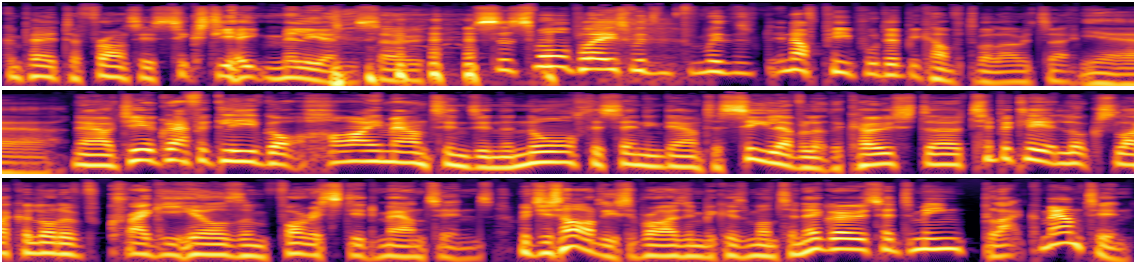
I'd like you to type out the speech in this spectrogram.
compared to France's 68 million. So it's a small place with, with enough people to be comfortable, I would say. Yeah. Now, geographically, you've got high mountains in the north, ascending down to sea level at the coast. Uh, typically, it looks like a lot of craggy hills and forested mountains, which is hardly surprising because Montenegro is said to mean Black Mountain,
